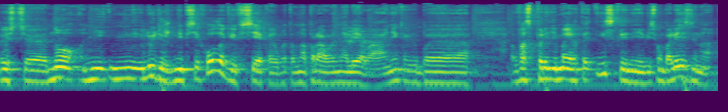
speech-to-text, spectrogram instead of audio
То есть, э, но не, не, люди же не психологи все, как бы там направо и налево, они как бы воспринимают это искренне и весьма болезненно.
